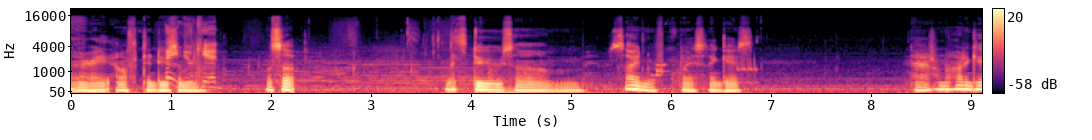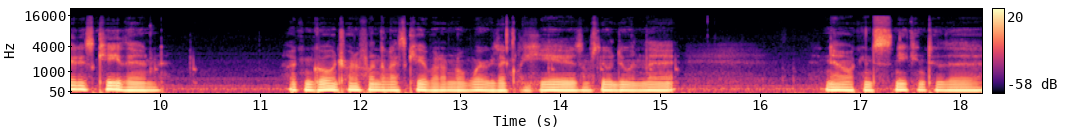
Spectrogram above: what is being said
Alright, off to do Hey, some... kid. What's up? Let's do some side quests, I guess. Now, I don't know how to get his key then. I can go and try to find the last key, but I don't know where exactly he is. I'm still doing that. Now I can sneak into the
